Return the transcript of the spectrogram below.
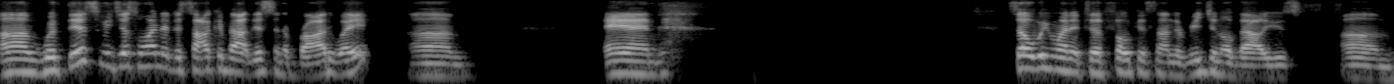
Um, with this, we just wanted to talk about this in a broad way. Um, and so we wanted to focus on the regional values. Um,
